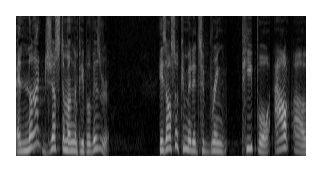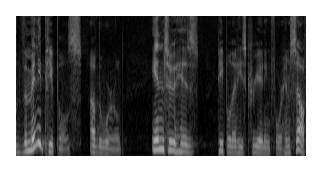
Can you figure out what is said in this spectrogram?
And not just among the people of Israel. He's also committed to bring people out of the many peoples of the world into his people that he's creating for himself.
